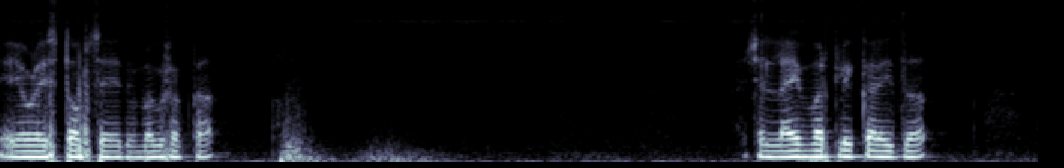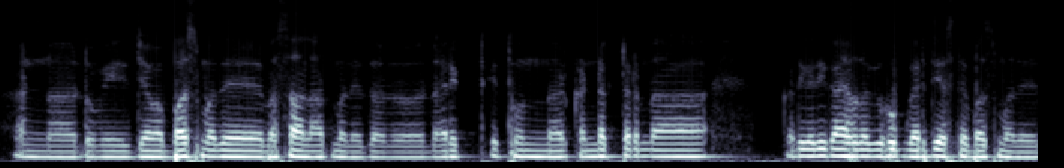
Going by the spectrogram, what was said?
हे एवढे स्टॉप्स आहे तुम्ही बघू शकता. अच्छा लाईव्हवर क्लिक करायचं. आणि तुम्ही जेव्हा बसमध्ये बसाल आतमध्ये तर डायरेक्ट इथून कंडक्टरना कधी कधी काय होतं की खूप गर्दी असते बसमध्ये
